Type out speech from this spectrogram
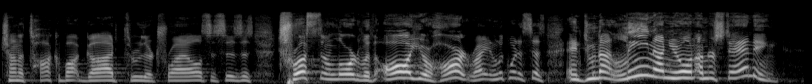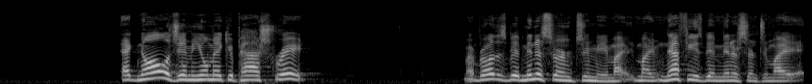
trying to talk about God through their trials. It says this trust in the Lord with all your heart, right? And look what it says. And do not lean on your own understanding. Acknowledge Him, and He'll make your path straight. My brother's been ministering to me. My, my nephew's been ministering to me. My,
